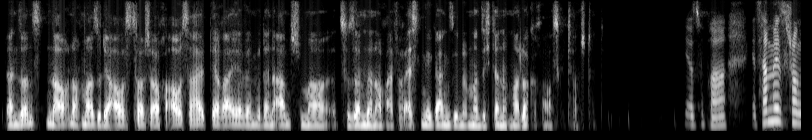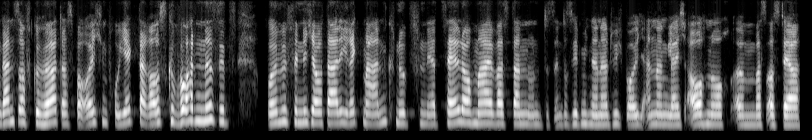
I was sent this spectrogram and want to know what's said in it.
Und ansonsten auch nochmal so der Austausch auch außerhalb der Reihe, wenn wir dann abends schon mal zusammen dann auch einfach essen gegangen sind und man sich dann nochmal lockerer ausgetauscht hat. Ja, super. Jetzt haben wir es schon ganz oft gehört, dass bei euch ein Projekt daraus geworden ist. Jetzt wollen wir, finde ich, auch da direkt mal anknüpfen. Erzähl doch mal, was dann, und das interessiert mich dann natürlich bei euch anderen gleich auch noch, ähm, was aus der,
